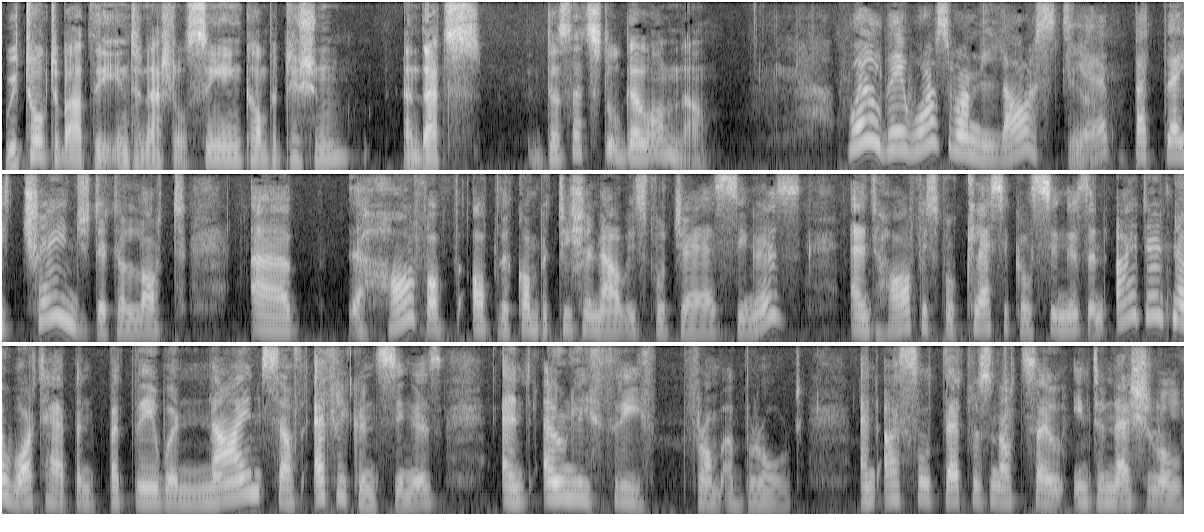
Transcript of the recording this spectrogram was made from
We talked about the international singing competition, and that's does that still go on now? Well, there was one last Yeah. year, but they changed it a lot. Uh, half of, of the competition now is for jazz singers, and half is for classical singers. And I don't know what happened, but there were nine South African singers and only three from abroad. And I thought that was not so international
